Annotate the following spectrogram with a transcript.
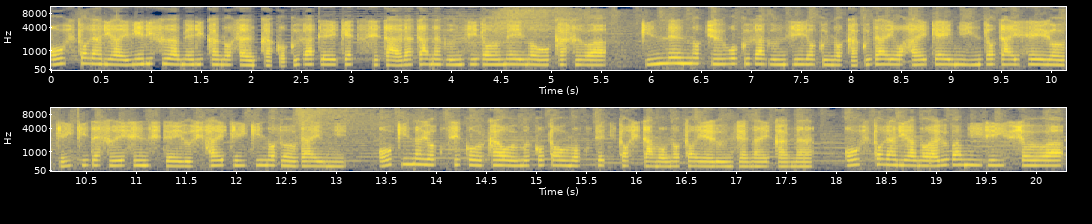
オーストラリア、イギリス、アメリカの3カ国が締結した新たな軍事同盟のオーカスは、近年の中国が軍事力の拡大を背景にインド太平洋地域で推進している支配地域の増大に、大きな抑止効果を生むことを目的としたものと言えるんじゃないかな。オーストラリアのアルバニージー首相は、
